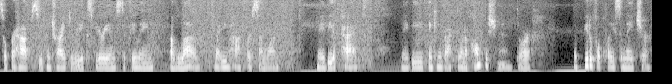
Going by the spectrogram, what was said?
So perhaps you can try to re experience the feeling of love that you have for someone, maybe a pet, maybe thinking back to an accomplishment or a beautiful place in nature,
